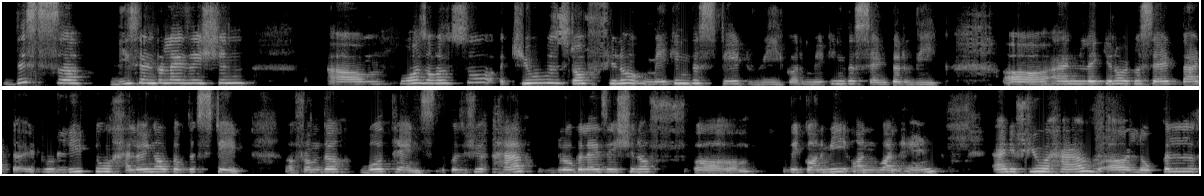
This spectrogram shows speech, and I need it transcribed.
this uh, decentralization um, was also accused of, you know, making the state weak or making the center weak. Uh, and like, you know, it was said that it would lead to hollowing out of the state uh, from the both ends. Because if you have globalization of um, the economy on one end, and if you have uh, local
